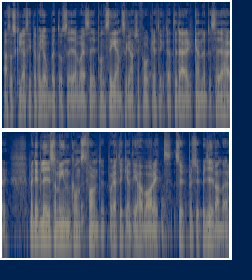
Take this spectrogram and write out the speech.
Alltså skulle jag sitta på jobbet och säga vad jag säger på en scen så kanske folk har tyckt att det där kan du inte säga här. Men det blir som min konstform typ och jag tycker att det har varit super, supergivande.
